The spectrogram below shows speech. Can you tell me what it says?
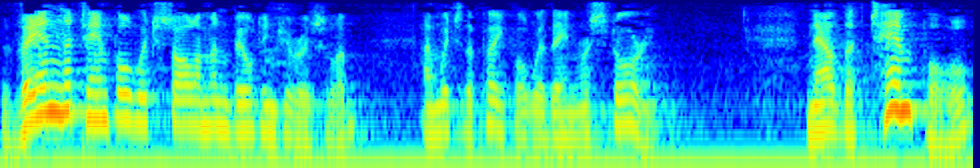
then the temple which Solomon built in Jerusalem, and which the people were then restoring. Now, the temple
